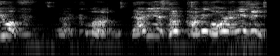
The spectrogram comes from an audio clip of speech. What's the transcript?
you up. Come on. Daddy is not coming or anything.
